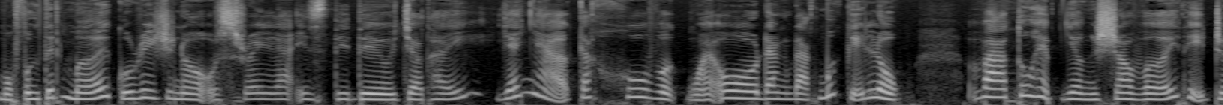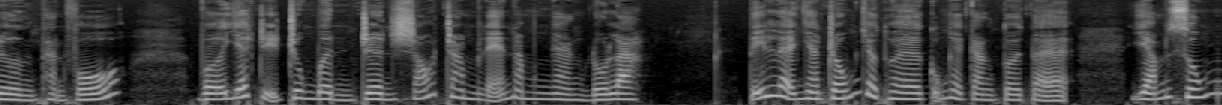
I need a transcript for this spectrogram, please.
Một phân tích mới của Regional Australia Institute cho thấy giá nhà ở các khu vực ngoại ô đang đạt mức kỷ lục và thu hẹp dần so với thị trường thành phố, với giá trị trung bình trên 605.000 đô la. Tỷ lệ nhà trống cho thuê cũng ngày càng tồi tệ, giảm xuống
